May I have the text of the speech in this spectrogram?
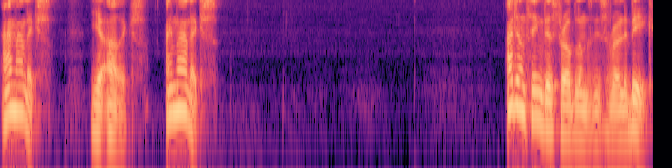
I'm Alex. Я Алекс. I'm Alex. I don't think this problem is really big.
